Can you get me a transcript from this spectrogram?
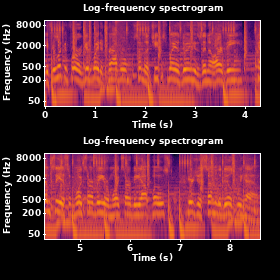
If you're looking for a good way to travel, some of the cheapest way of doing it is in an RV. Come see us at Moix RV or Moix RV Outpost. Here's just some of the deals we have.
